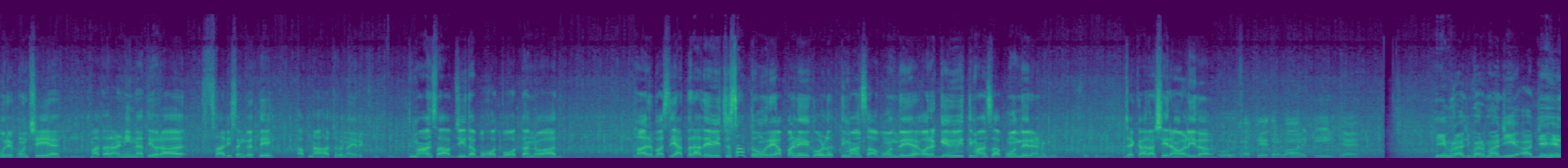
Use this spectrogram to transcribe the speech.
ਉਰੇ ਪਹੁੰਚੇ ਹੈ। ਮਾਤਾ ਰਾਣੀ ਨਾ ਤੇ ਔਰ ਆ ਸਾਰੀ ਸੰਗਤ ਤੇ ਆਪਣਾ ਹੱਥ ਬਣਾਏ ਰੱਖੇ। ਧੀਮਾਨ ਸਾਹਿਬ ਜੀ ਦਾ ਬਹੁਤ ਬਹੁਤ ਧੰਨਵਾਦ। ਹਰ ਬੱਸ ਯਾਤਰਾ ਦੇ ਵਿੱਚ ਸਭ ਤੋਂ ਉਰੇ ਆਪਣੇ ਕੋਲ ਧੀਮਾਨ ਸਾਹਿਬ ਪਹੁੰਚਦੇ ਹੈ ਔਰ ਅੱਗੇ ਵੀ ਧੀਮਾਨ ਸਾਹਿਬ ਪਹੁੰਚਦੇ ਰਹਿਣਗੇ। ਸ਼ੁਕਰੀਆ। ਜੈਕਾਰਾ ਸ਼ੇਰਾਂ ਵਾਲੀ ਦਾ। ਬੋਲ ਸੱਚੇ ਦਰਬਾਰ ਕੀ ਜੈ। ਹੇਮਰਾਜ ਵਰਮਾ ਜੀ, ਅੱਜ ਇਹ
